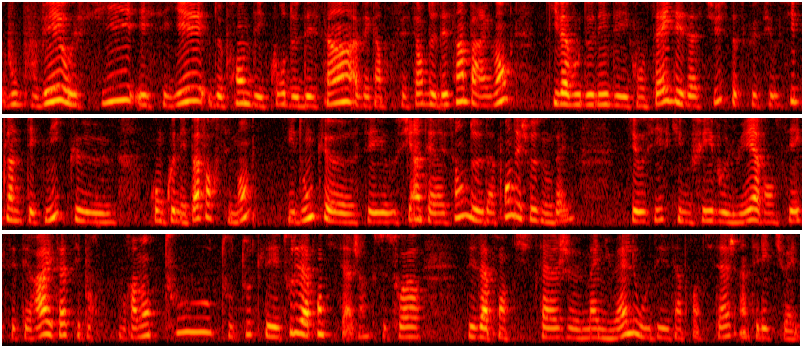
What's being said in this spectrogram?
Vous pouvez aussi essayer de prendre des cours de dessin avec un professeur de dessin par exemple qui va vous donner des conseils, des astuces parce que c'est aussi plein de techniques qu'on ne connaît pas forcément. Et donc, euh, c'est aussi intéressant d'apprendre des choses nouvelles. C'est aussi ce qui nous fait évoluer, avancer, etc. Et ça, c'est pour vraiment tout, tous les apprentissages, hein, que ce soit des apprentissages manuels ou des apprentissages intellectuels.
